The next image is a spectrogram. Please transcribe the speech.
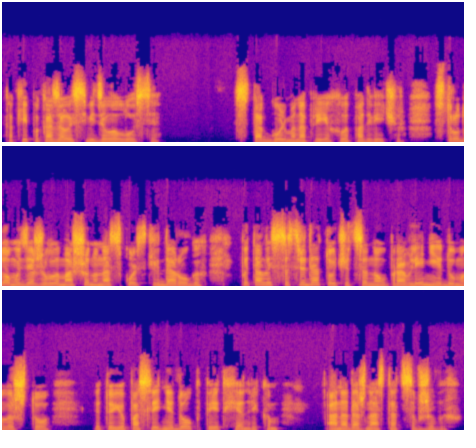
как ей показалось, видела лося. В Стокгольм она приехала под вечер. С трудом удерживала машину на скользких дорогах, пыталась сосредоточиться на управлении и думала, что это ее последний долг перед Хенриком. Она должна остаться в живых.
